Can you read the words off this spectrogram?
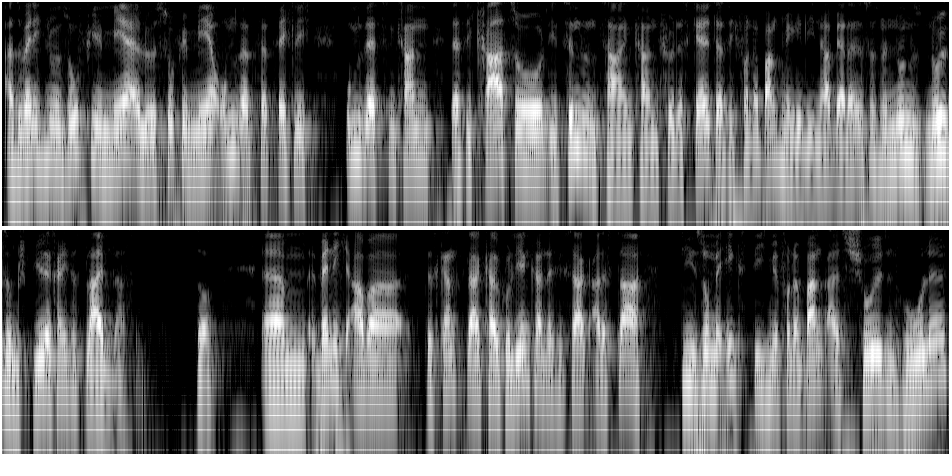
Also wenn ich nur so viel mehr Erlös, so viel mehr Umsatz tatsächlich umsetzen kann, dass ich gerade so die Zinsen zahlen kann für das Geld, das ich von der Bank mir geliehen habe, ja, dann ist das ein Nullsummenspiel, dann kann ich das bleiben lassen. So. Ähm, wenn ich aber das ganz klar kalkulieren kann, dass ich sage, alles klar, die Summe X, die ich mir von der Bank als Schulden hole,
